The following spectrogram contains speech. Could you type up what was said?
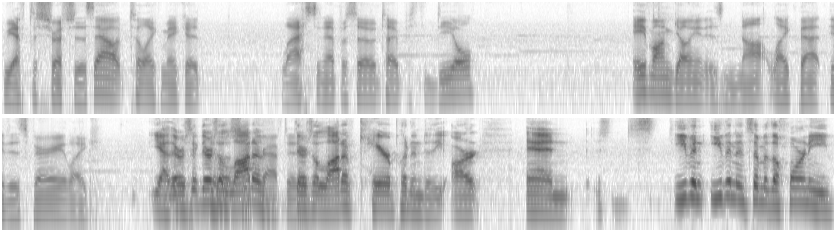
we have to stretch this out to like make it last an episode type of deal. Evangelion is not like that. It is very like yeah, there's there's a lot of crafted. there's a lot of care put into the art, and even even in some of the horny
